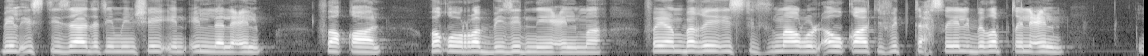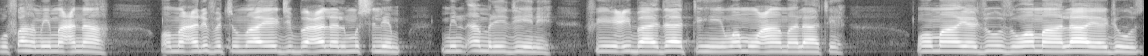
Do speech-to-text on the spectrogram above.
بالاستزادة من شيء إلا العلم. فقال وقل رب زدني علما. فينبغي استثمار الأوقات في التحصيل بضبط العلم وفهم معناه ومعرفة ما يجب على المسلم من أمر دينه في عباداته ومعاملاته وما يجوز وما لا يجوز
